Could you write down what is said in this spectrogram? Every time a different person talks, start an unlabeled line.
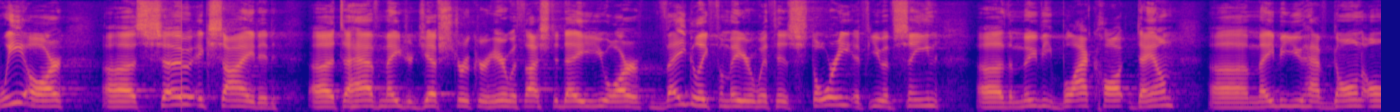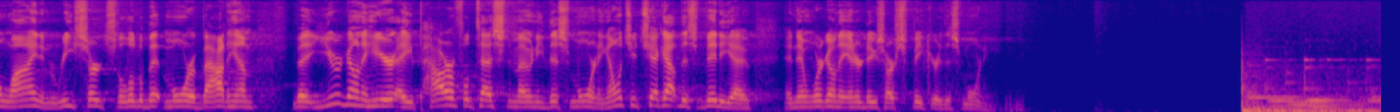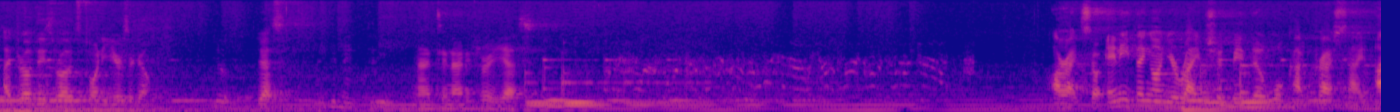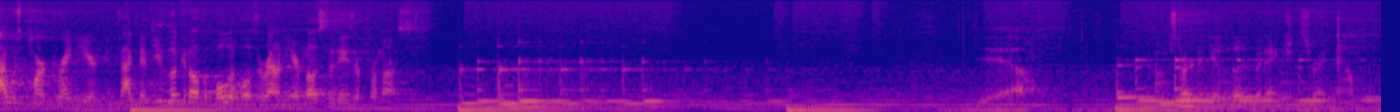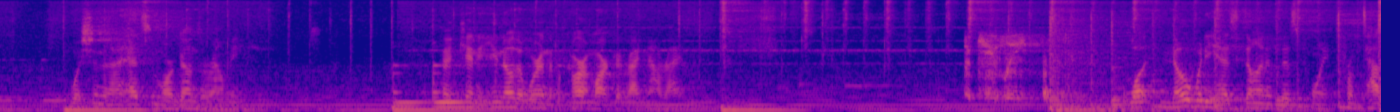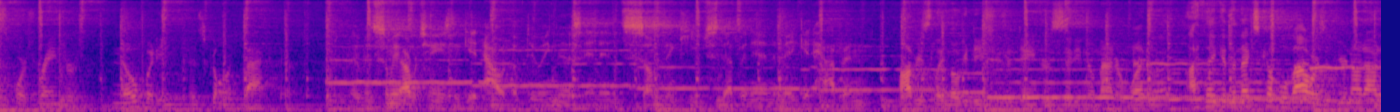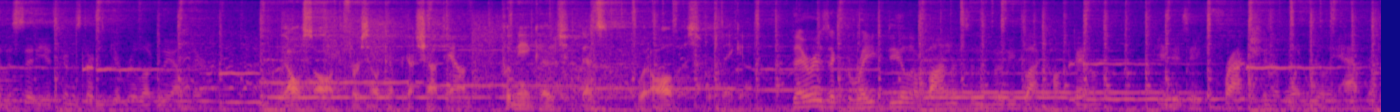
We are uh, so excited uh, to have Major Jeff Struecker here with us today. You are vaguely familiar with his story if you have seen uh, the movie Black Hawk Down. Uh, maybe you have gone online and researched a little bit more about him, but you're going to hear a powerful testimony this morning. I want you to check out this video, and then we're going to introduce our speaker this morning.
I drove these roads 20 years. Yes. 1993, yes. All right, so anything on your right should be the Wolcott crash site. I was parked right here. In fact, if you look at all the bullet holes around here, most of these are from us. Yeah. I'm starting to get a little bit anxious right now. Wishing that I had some more guns around me. Hey, Kenny, you know that we're in the Bakara market right now, right?
acutely.
What nobody has done at this point from Task Force Rangers, nobody has gone back there.
There have been so many opportunities to get out of doing this, and then something keeps stepping in to make it happen.
Obviously, Mogadishu is a dangerous city no matter what. I think in the next couple of hours, if you're not out of the city, it's going to start to get real ugly out there.
We all saw it. The first helicopter got shot down. Put me in, coach. That's what all of us were thinking.
There is a great deal of violence in the movie Black Hawk Down. It is a fraction of what really happened.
